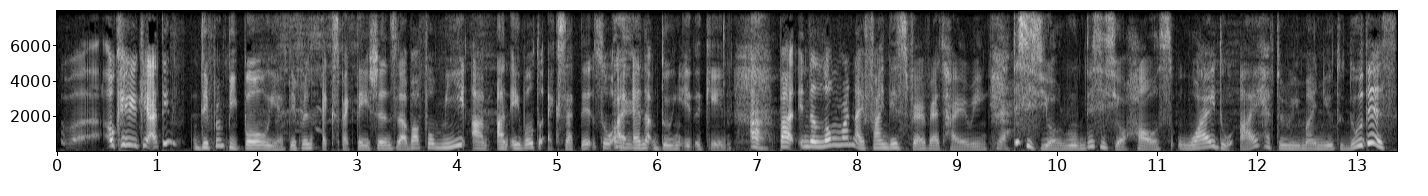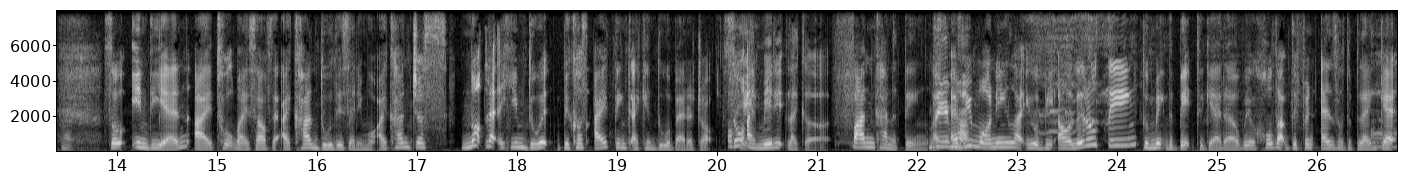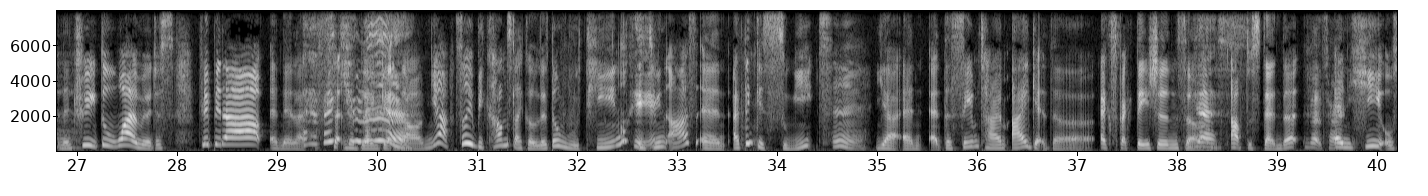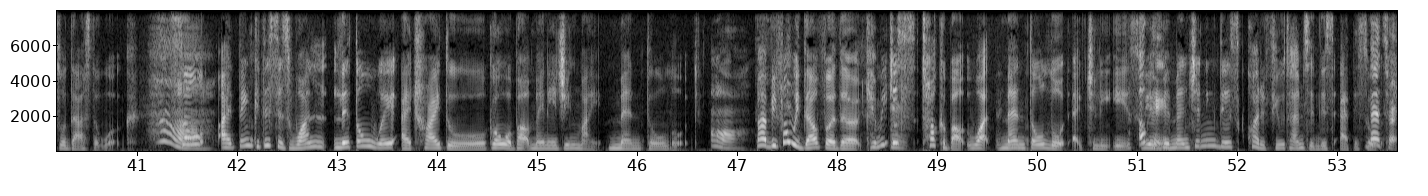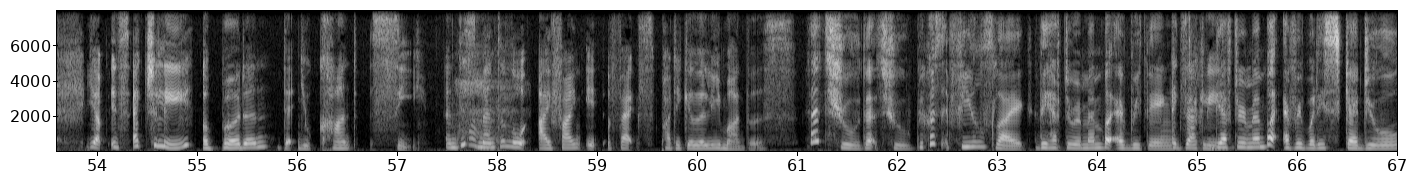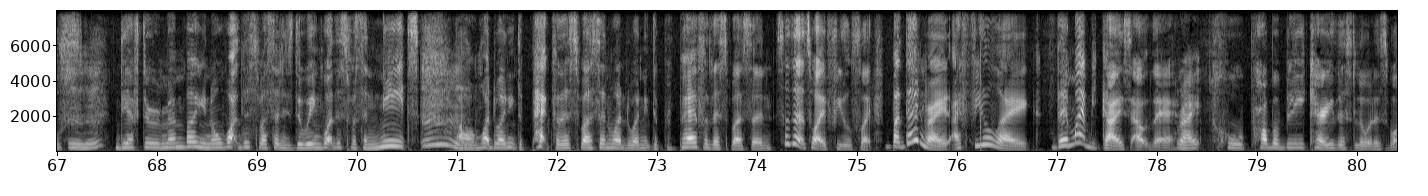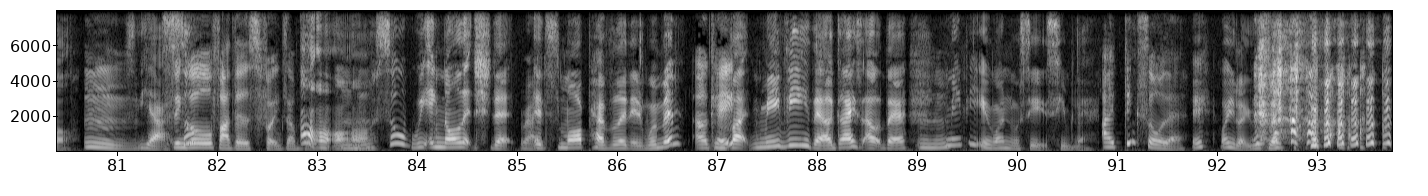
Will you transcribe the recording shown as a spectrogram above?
Okay, okay. I think different people we have different expectations, lah. But for me, I'm unable to accept it, so I end up doing it again. Ah. But in the long run, I find this very, very tiring. Yeah. This is your room. This is your house. Why do I have to remind you to do this? Right. So in the end, I told myself that I can't do this anymore. I can't just not let him do it because I think I can do a better job. Okay. So I made it like a fun kind of thing. Like every morning, like it will be our little thing to make the bed together. We'll hold up different ends of the blanket, and then three, two, one, we'll just flip it up and then like set the blanket eh. down. Yeah, so it becomes like a little routine Okay. between us, and I think it's sweet. Mm. Yeah, and at the same time, I get the expectations um, Yes. up to standard, That's right. and he also does the work. So I think this is one little way I try to go about managing my mental load. Oh. But before we delve further, can we just talk about what mental load actually is? We have been mentioning this quite a few times in this episode. That's right. Yep, it's actually a burden that you can't see. And this mental load, I find it affects particularly mothers. That's true, that's true. Because it feels like they have to remember everything. Exactly. They have to remember everybody's schedules. Mm-hmm. They have to remember, you know, what this person is doing, what this person needs. Mm. Um, what do I need to pack for this person? What do I need to prepare for this person? So that's what it feels like. But then, right, I feel like there might be guys out there, Right. who probably carry this load as well. Mm. Yeah. so- Single fathers, for example. Oh, oh, oh, oh. So we acknowledge that Right. it's more prevalent in women. Okay. But maybe there are guys out there. Mm-hmm. Maybe everyone will say it's him there. I think so, leh. Eh, why you like this? leh?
